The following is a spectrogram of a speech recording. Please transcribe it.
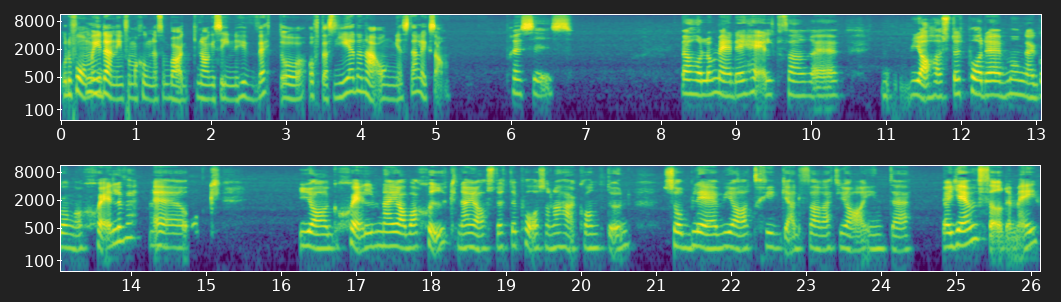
Och då får man mm. ju den informationen som bara gnager sig in i huvudet och oftast ger den här ångesten liksom. Precis. Jag håller med dig helt för eh, jag har stött på det många gånger själv mm. eh, och jag själv när jag var sjuk, när jag stötte på sådana här konton så blev jag triggad för att jag inte, jag jämförde mig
